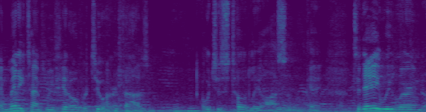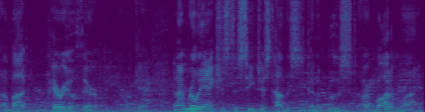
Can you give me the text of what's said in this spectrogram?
and many times we've hit over 200,000 which is totally awesome, okay? Today we learned about periotherapy, okay? And I'm really anxious to see just how this is gonna boost our bottom line,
